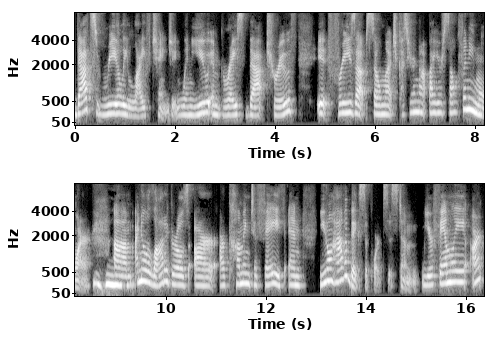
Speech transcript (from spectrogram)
that's really life changing when you embrace that truth it frees up so much because you're not by yourself anymore mm-hmm. um, i know a lot of girls are are coming to faith and you don't have a big support system. Your family aren't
